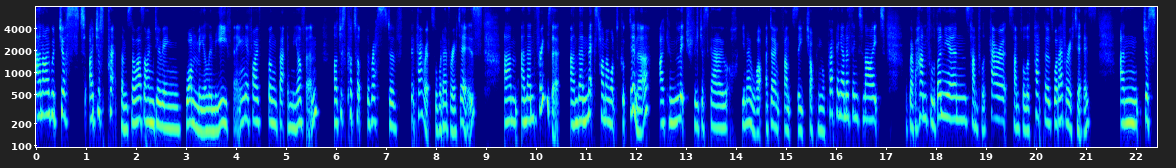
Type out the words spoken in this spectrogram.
and I would just I just prep them. So as I'm doing one meal in the evening, if I've bunged that in the oven, I'll just cut up the rest of the carrots or whatever it is, um, and then freeze it. And then next time I want to cook dinner, I can literally just go, oh, you know what? I don't fancy chopping or prepping anything tonight. I'll grab a handful of onions, handful of carrots, handful of peppers, whatever it is, and just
